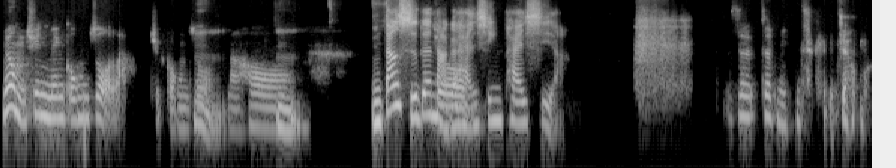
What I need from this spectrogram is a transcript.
没有，我们去那边工作啦，去工作。然后，你当时跟哪个韩星拍戏啊？这这名字可以讲吗？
